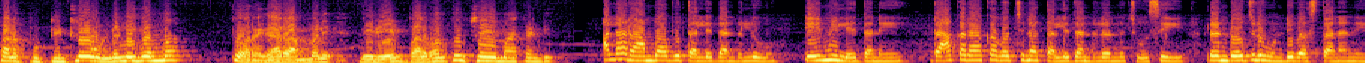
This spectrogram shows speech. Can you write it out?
తన పుట్టింట్లో ఉండనివ్వమ్మా త్వరగా రమ్మని మీరేం బలవంతం చేయమాకండి. అలా రాంబాబు తల్లిదండ్రులు ఏమీ లేదని రాక రాక వచ్చిన తల్లిదండ్రులను చూసి రెండు రోజులు ఉండి వస్తానని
